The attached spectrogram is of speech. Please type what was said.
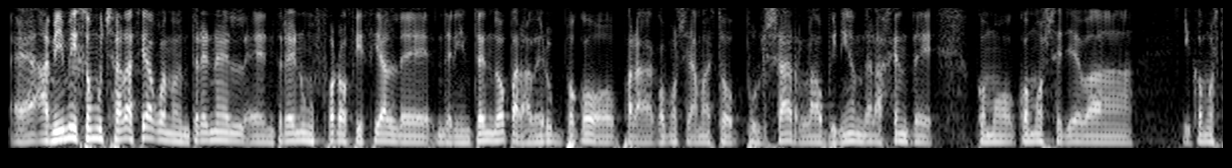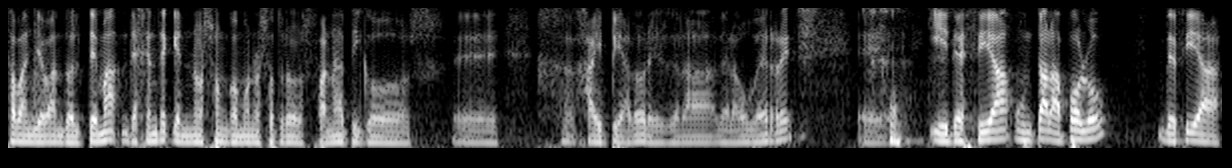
Eh, a mí me hizo mucha gracia cuando entré en, el, entré en un foro oficial de, Nintendo para ver un poco, para cómo se llama esto, pulsar la opinión de la gente, cómo, cómo se lleva y cómo estaban llevando el tema de gente que no son como nosotros fanáticos eh, hypeadores de la, de la VR. Eh, y decía un tal Apolo, decía,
